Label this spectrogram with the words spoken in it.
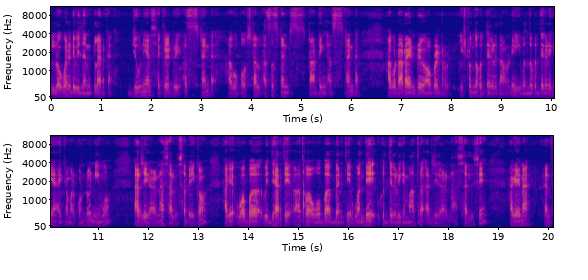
lower division clerk, junior secretary assistant ಹಾಗೂ ಪೋಸ್ಟಲ್ ಅಸಿಸ್ಟೆಂಟ್ ಸ್ಟಾರ್ಟಿಂಗ್ ಅಸಿಸ್ಟೆಂಟ್ ಹಾಗೂ ಡಾಟಾ ಎಂಟ್ರಿ ಆಪ್ರೇಟರ್ ಇಷ್ಟೊಂದು ಹುದ್ದೆಗಳಿದ್ದಾವೆ ನೋಡಿ. ಈ ಒಂದು ಹುದ್ದೆಗಳಿಗೆ ಆಯ್ಕೆ ಮಾಡಿಕೊಂಡು ನೀವು ಅರ್ಜಿಗಳನ್ನು ಸಲ್ಲಿಸಬೇಕು. ಹಾಗೆ ಒಬ್ಬ ವಿದ್ಯಾರ್ಥಿ ಅಥವಾ ಒಬ್ಬ ಅಭ್ಯರ್ಥಿ ಒಂದೇ ಹುದ್ದೆಗಳಿಗೆ ಮಾತ್ರ ಅರ್ಜಿಗಳನ್ನು ಸಲ್ಲಿಸಿ ಹಾಗೇನ ಟೆಂಥ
